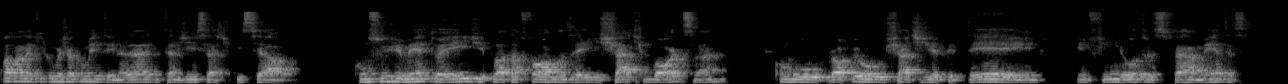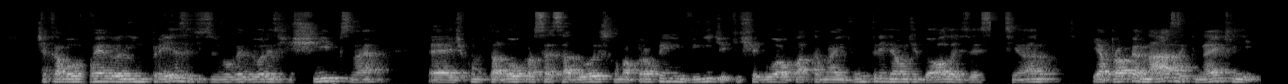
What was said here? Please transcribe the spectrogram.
Falando aqui, como eu já comentei, né, da inteligência artificial, com o surgimento aí de plataformas aí de chatbots, né, como o próprio chat GPT, enfim, outras ferramentas, a gente acabou vendo ali empresas desenvolvedoras de chips, né, é, de computador, processadores, como a própria NVIDIA, que chegou ao patamar de um trilhão de dólares esse ano, e a própria Nasdaq, né, que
